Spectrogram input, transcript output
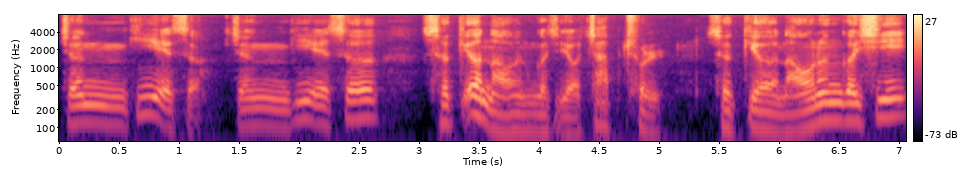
전기에서 전기에서 섞여 나오는 거지요. 잡출 섞여 나오는 것이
